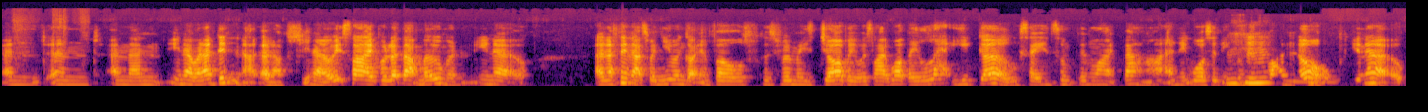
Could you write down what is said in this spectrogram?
and and and then you know and I didn't and I, you know it's like but at that moment you know and I think that's when Ewan got involved because from his job he was like what they let you go saying something like that and it wasn't even Mhm. flagged up you know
